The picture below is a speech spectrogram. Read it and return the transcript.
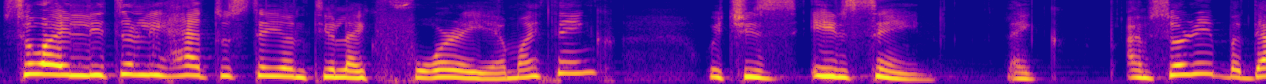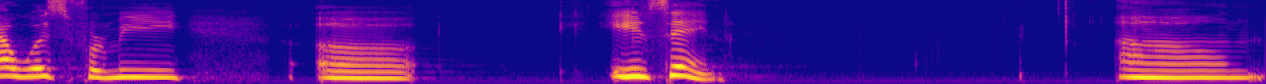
So I literally had to stay until like 4 a.m., I think, which is insane. Like, I'm sorry, but that was for me uh, insane. Um,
